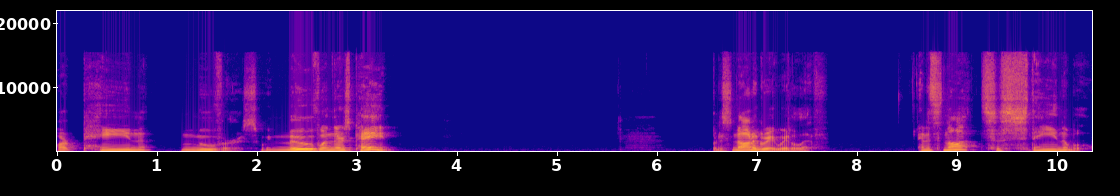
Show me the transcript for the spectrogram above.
are pain movers. We move when there's pain. But it's not a great way to live. And it's not sustainable.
